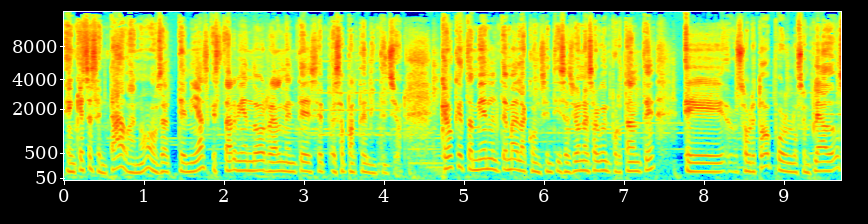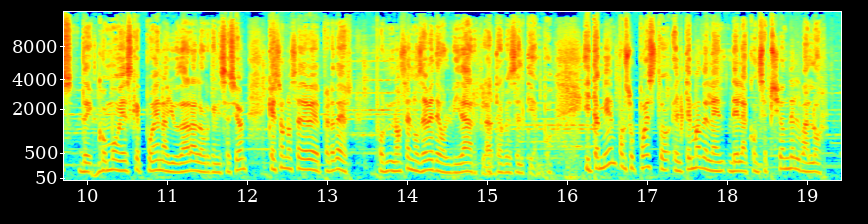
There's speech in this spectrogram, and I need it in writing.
en qué se sentaba, ¿no? O sea, tenías que estar viendo realmente esa parte de la intención. Creo que también el tema de la concientización es algo importante, eh, sobre todo por los empleados, de cómo es que pueden ayudar a la organización, que eso no se debe de perder, no se nos debe de olvidar a través del tiempo. Y también, por supuesto, el tema de la, de la concepción del valor.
